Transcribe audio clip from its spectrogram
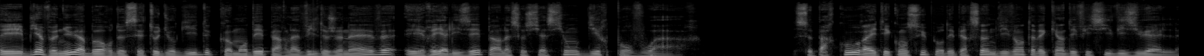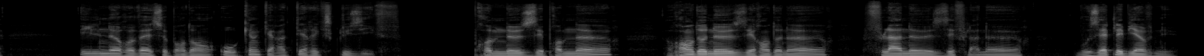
et bienvenue à bord de cet audioguide commandé par la ville de Genève et réalisé par l'association Dire pour voir. Ce parcours a été conçu pour des personnes vivant avec un déficit visuel. Il ne revêt cependant aucun caractère exclusif. Promeneuses et promeneurs, randonneuses et randonneurs, flâneuses et flâneurs, vous êtes les bienvenus.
